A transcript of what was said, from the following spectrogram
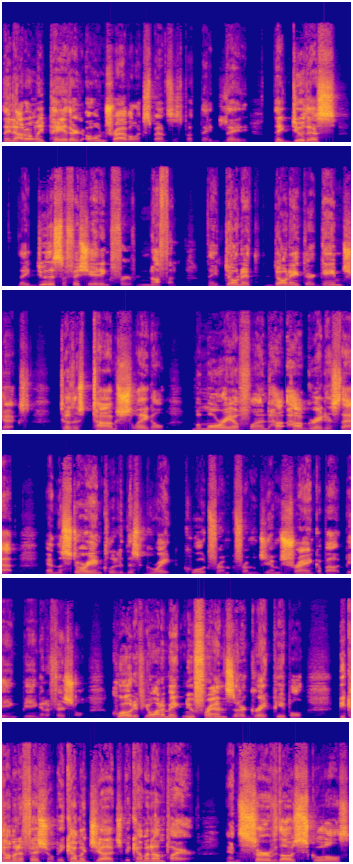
They not only pay their own travel expenses, but they they they do this they do this officiating for nothing. They donate donate their game checks to the Tom Schlegel Memorial Fund. How, how great is that? And the story included this great quote from from Jim Schrank about being being an official. Quote: If you want to make new friends that are great people, become an official, become a judge, become an umpire, and serve those schools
